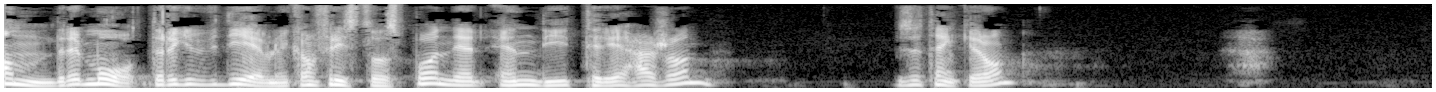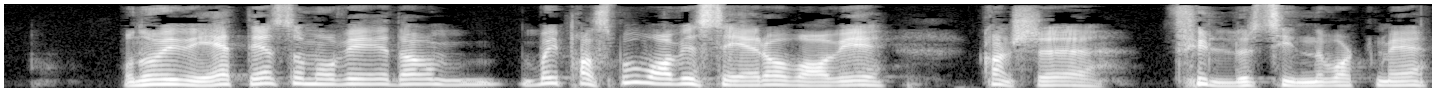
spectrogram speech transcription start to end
andre måter djevelen kan friste oss på enn de tre her sånn, hvis du tenker om. Og når vi vet det, så må vi, må vi passe på hva vi ser, og hva vi kanskje fyller sinnet vårt med,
